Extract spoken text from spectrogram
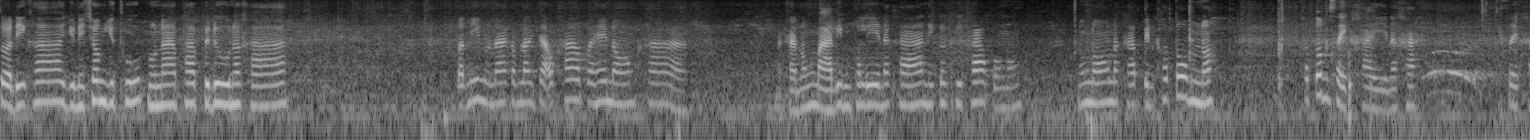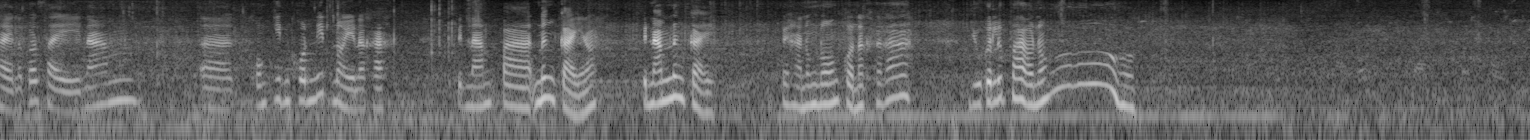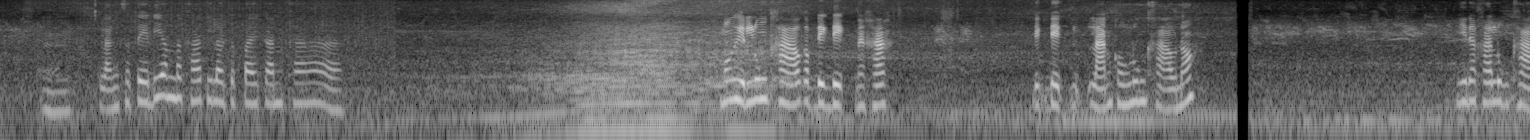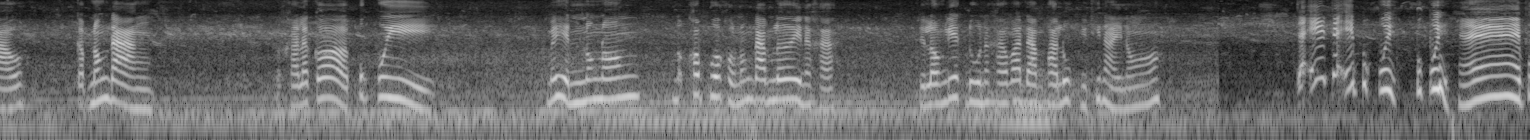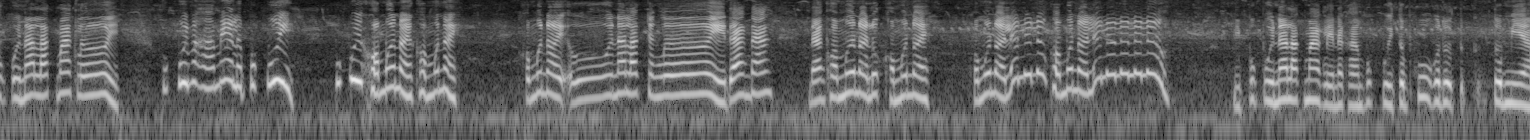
สวัสดีค่ะ อยู่ในช่อง YouTube หนูนาพาไปดูนะคะ ตอนนี้หนูนากำลังจะเอาข้าวไปให้น้องค่ะ นะคะ น้องหมาริมทะเลนะคะ นี่ก็คือข้าวของน้องน้องๆนะคะ เป็นข้าวต้มเนาะข้าวต้มใส่ไข่นะคะ ใส่ไข่แล้วก็ใส่น้ำออของกินคนนิดหน่อยนะคะ เป็นน้ำปลานึ่งไก่เนาะเป็นน้ำนึ่งไก่ ไปหาน้องๆก่อนนะคะ อยู่กันหรือเปล่าเนาะ อืม หลังสเตเดียมนะคะ ที่เราจะไปกันค่ะ มองเห็นลุงขาวกับเด็กๆนะคะ เด็กๆหลานของลุงขาวเนาะนี่นะคะ ลุงขาวกับน้องด่างนะคะแล้วก็ปุ๊กปุย ไม่เห็นน้องๆ ครอบครัวของน้องดำเลยนะคะ เดี๋ยวลองเรียกดูนะคะว่าดำพาลูกอยู่ที่ไหนเนาะจะเอ๊จะเอ๊ปุ๊กปุย ปุกปุยแหมปุกปุยน่ารักมากเลย ปุกปุ้ยมาหาแม่เลยปุกปุ้ยปุกปุ้ยขอมือหน่อยขอมือหน่อยขอมือหน่อยอุ้ยน่ารักจังเลยดังดังดังขอมือหน่อยลูกขอมือหน่อยขอมือหน่อยเร็วเร็วเร็วขอมือหน่อยเร็วเร็วเร็วเร็วนี่ปุกปุ้ยน่ารักมากเลยนะคะ ปุกปุ้ยตัวผู้กับตัวตัวเมีย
